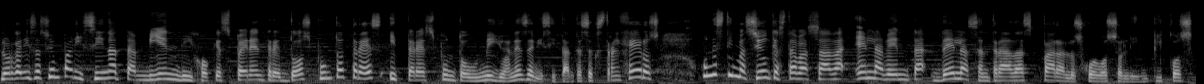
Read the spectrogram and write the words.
La organización parisina también dijo que espera entre 2.3 y 3.1 millones de visitantes extranjeros, una estimación que está basada en la venta de las entradas para los Juegos Olímpicos.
